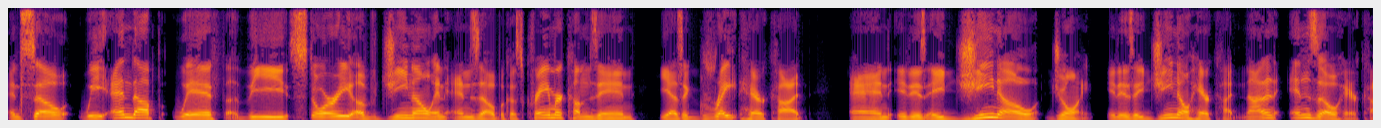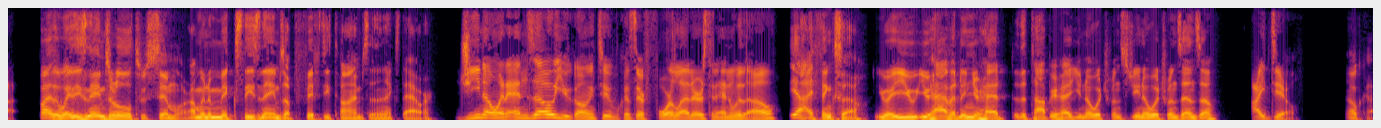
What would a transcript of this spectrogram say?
And so we end up with the story of Gino and Enzo because Kramer comes in. He has a great haircut, and it is a Gino joint. It is a Gino haircut, not an Enzo haircut. By the way, these names are a little too similar. I'm going to mix these names up 50 times in the next hour. Gino and Enzo, you're going to because they're four letters and end with O? Yeah, I think so. You, you, you have it in your head, at the top of your head. You know which one's Gino, which one's Enzo? I do. Okay.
